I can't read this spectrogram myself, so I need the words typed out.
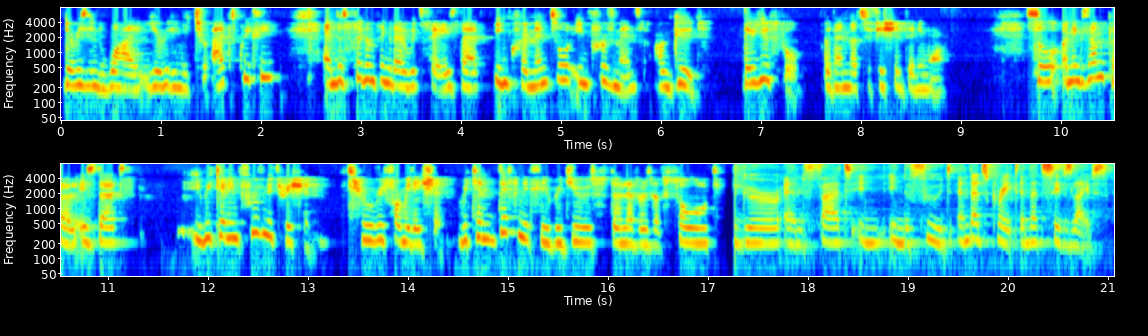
the reason why you really need to act quickly. And the second thing that I would say is that incremental improvements are good. They're useful, but they're not sufficient anymore. So an example is that we can improve nutrition through reformulation. We can definitely reduce the levels of salt, sugar, and fat in, in the food, and that's great, and that saves lives.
